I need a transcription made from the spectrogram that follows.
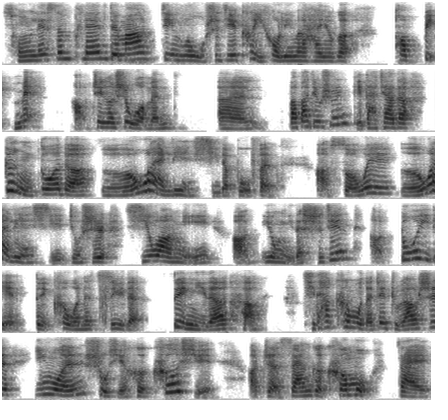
从 lesson plan 对吗？进入了五十节课以后，另外还有个 topic map，好，这个是我们嗯爸爸丢孙给大家的更多的额外练习的部分啊。所谓额外练习，就是希望你啊用你的时间啊多一点对课文的词语的对你的好。其他科目的，这主要是英文、数学和科学啊，这三个科目在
